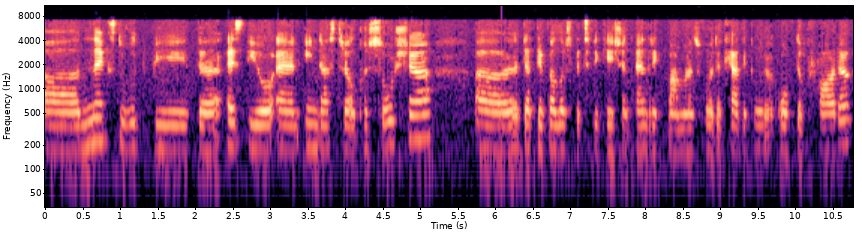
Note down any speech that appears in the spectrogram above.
Uh, next would be the SDO and industrial consortia uh, that develop specification and requirements for the category of the product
